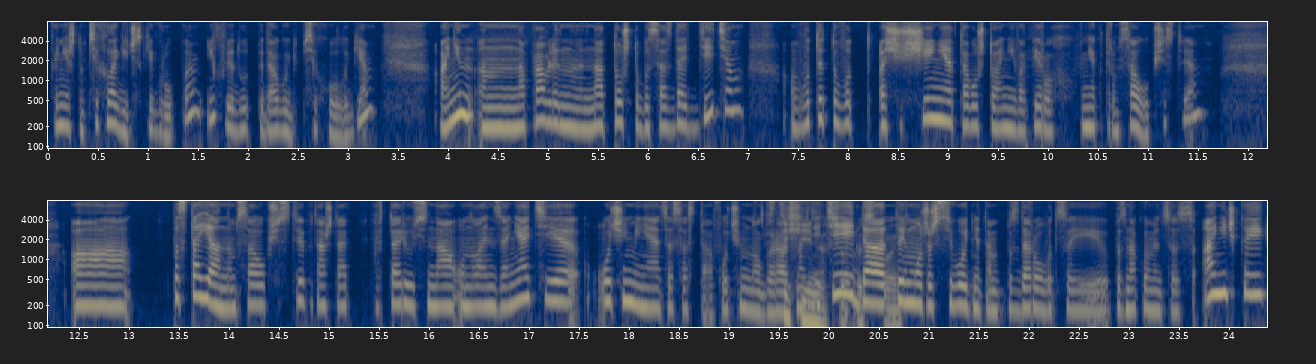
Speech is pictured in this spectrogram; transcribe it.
конечно, психологические группы, их ведут педагоги-психологи. Они направлены на то, чтобы создать детям вот это вот ощущение того, что они, во-первых, в некотором сообществе, а, постоянном сообществе, потому что, повторюсь, на онлайн-занятии очень меняется состав, очень много Стихийно разных детей. Да, ты можешь сегодня там поздороваться и познакомиться с Анечкой,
